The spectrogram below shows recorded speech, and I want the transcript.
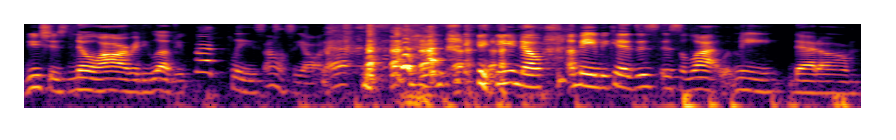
You should know I already love you. What? Please, I don't see all that. you know, I mean, because it's it's a lot with me that um,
